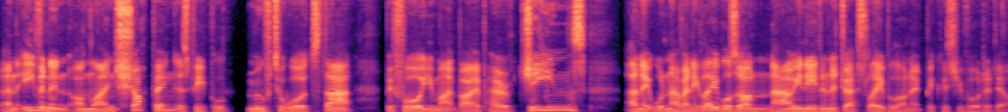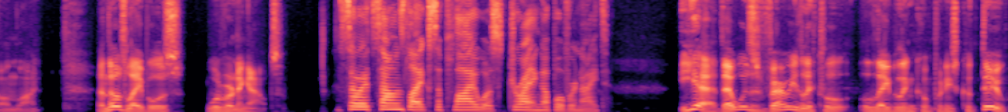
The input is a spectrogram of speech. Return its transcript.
And even in online shopping, as people move towards that, before you might buy a pair of jeans and it wouldn't have any labels on. Now you need an address label on it because you've ordered it online. And those labels were running out. So it sounds like supply was drying up overnight. Yeah, there was very little labeling companies could do.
